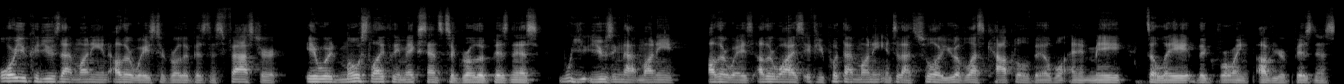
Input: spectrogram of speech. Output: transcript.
or you could use that money in other ways to grow the business faster, it would most likely make sense to grow the business using that money other ways. Otherwise, if you put that money into that solar, you have less capital available and it may delay the growing of your business.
